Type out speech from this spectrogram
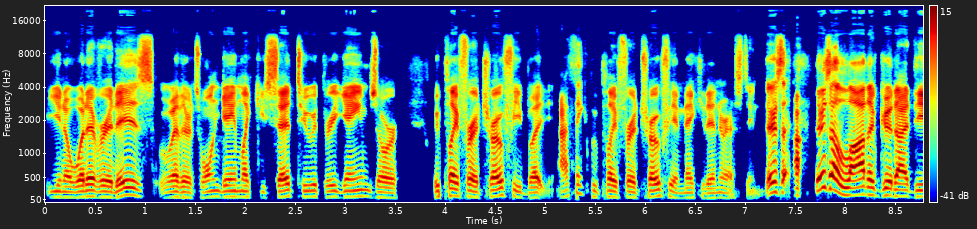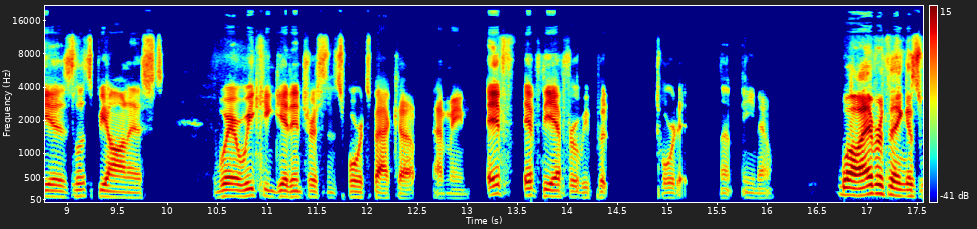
you know, whatever it is, whether it's one game like you said, two or three games, or we play for a trophy. But I think we play for a trophy and make it interesting. There's a, there's a lot of good ideas. Let's be honest where we can get interest in sports back up. I mean, if if the effort we put toward it, uh, you know. Well, everything is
